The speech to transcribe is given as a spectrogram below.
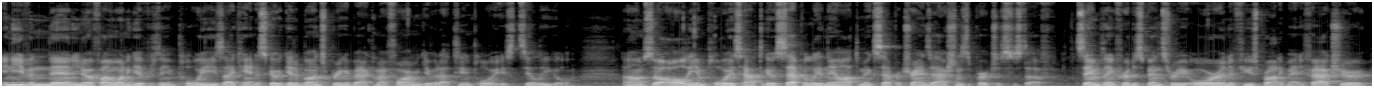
and even then, you know, if I want to give it to the employees, I can't just go get a bunch, bring it back to my farm, and give it out to the employees. It's illegal. Um, so all the employees have to go separately, and they all have to make separate transactions to purchase the stuff. Same thing for a dispensary or an infused product manufacturer.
